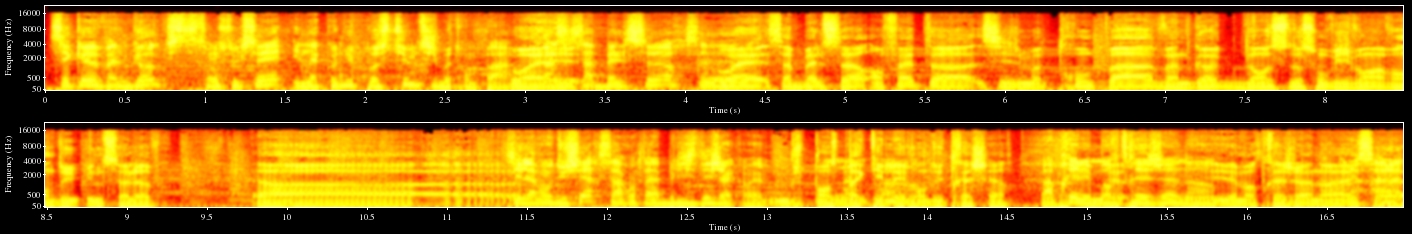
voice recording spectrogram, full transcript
c'est que Van Gogh, son succès, il l'a connu posthume, si je me trompe pas. Ouais. Grâce à sa belle-sœur, c'est. Ouais, sa belle-sœur. En fait, euh, si je me trompe pas, Van Gogh, dans, de son vivant, a vendu une seule œuvre. Euh, S'il l'a vendu cher, ça rentre à la balise déjà quand même. je pense Même pas qu'il pas. l'ait vendu très cher. Bah Après, il est mort très jeune, hein. Il est mort très jeune, ouais. il s'est- à la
